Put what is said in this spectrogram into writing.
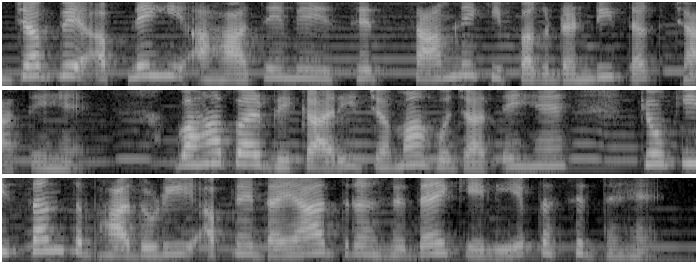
जब वे अपने ही अहाते में स्थित सामने की पगडंडी तक जाते हैं। वहाँ पर भिकारी जमा हो जाते हैं, क्योंकि संत भादुड़ी अपने दयाद्र हृदय के लिए प्रसिद्ध हैं।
